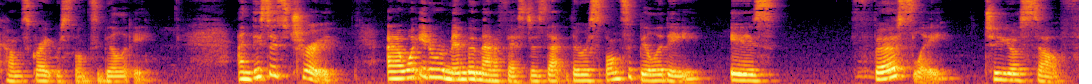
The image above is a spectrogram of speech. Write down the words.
comes great responsibility. And this is true. And I want you to remember, manifestors, that the responsibility is firstly to yourself,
